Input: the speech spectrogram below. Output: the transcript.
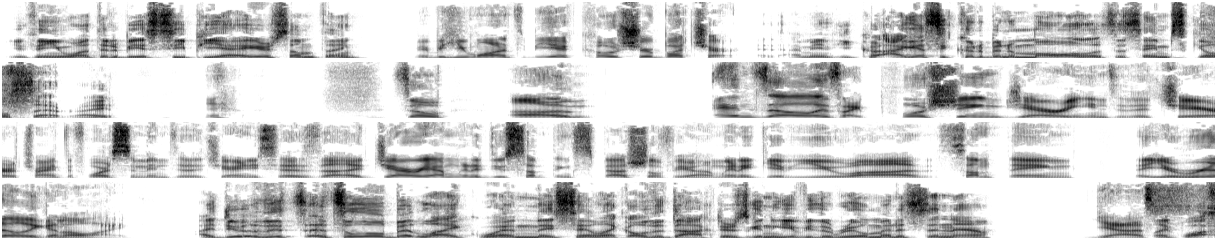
You think he wanted to be a CPA or something? Maybe he wanted to be a kosher butcher. I mean, he could, I guess he could have been a mole. It's the same skill set, right? Yeah. So um, Enzo is like pushing Jerry into the chair, trying to force him into the chair. And he says, uh, Jerry, I'm going to do something special for you. I'm going to give you uh, something that you're really going to like. I do. It's, it's a little bit like when they say, like, "Oh, the doctor's going to give you the real medicine now." Yes. Like, why?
